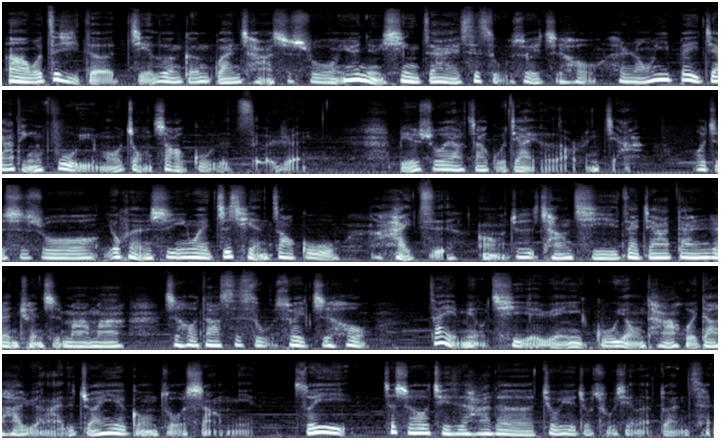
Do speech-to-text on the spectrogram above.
啊、呃，我自己的结论跟观察是说，因为女性在四十五岁之后，很容易被家庭赋予某种照顾的责任，比如说要照顾家里的老人家，或者是说有可能是因为之前照顾孩子，嗯，就是长期在家担任全职妈妈，之后到四十五岁之后，再也没有企业愿意雇佣她回到她原来的专业工作上面，所以这时候其实她的就业就出现了断层。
